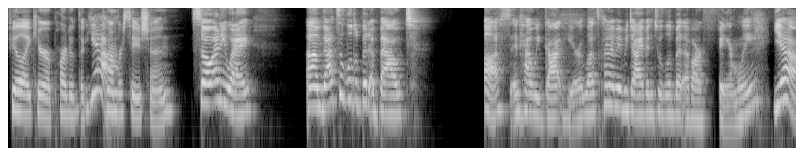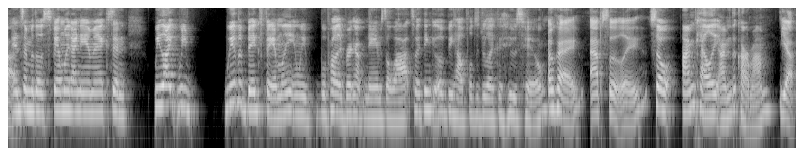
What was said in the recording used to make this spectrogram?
feel like you're a part of the Yeah. conversation So anyway, um, that's a little bit about us and how we got here. Let's kind of maybe dive into a little bit of our family. yeah and some of those family dynamics. And we like we we have a big family, and we will probably bring up names a lot. So I think it would be helpful to do like a who's who. okay absolutely So I'm Kelly. I'm the car mom. yeah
